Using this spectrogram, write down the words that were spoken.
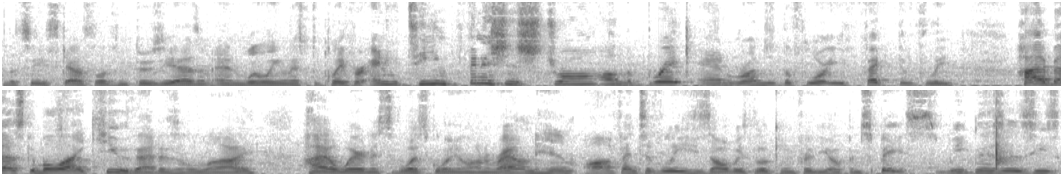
Let's see. Scouts loves enthusiasm and willingness to play for any team. Finishes strong on the break and runs the floor effectively. High basketball IQ, that is a lie. High awareness of what's going on around him. Offensively, he's always looking for the open space. Weaknesses, he's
